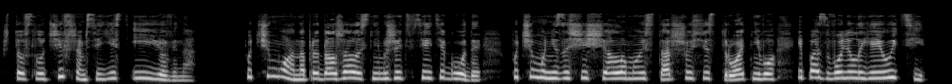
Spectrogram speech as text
что в случившемся есть и ее вина. Почему она продолжала с ним жить все эти годы? Почему не защищала мою старшую сестру от него и позволила ей уйти?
